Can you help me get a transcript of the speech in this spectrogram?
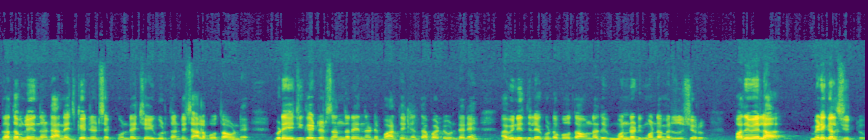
గతంలో ఏంటంటే అన్ఎడ్యుకేటెడ్స్ ఎక్కువ ఉండే చేయకూడదంటే చాలా పోతూ ఉండే. ఇప్పుడు ఎడ్యుకేటెడ్స్ అందరూ ఏంటంటే భారతీయ జనతా పార్టీ ఉంటేనే అవినీతి లేకుండా పోతూ ఉన్నది. మొన్నటికి మొన్న మీరు చూసారు పదివేల మెడికల్ సీట్లు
